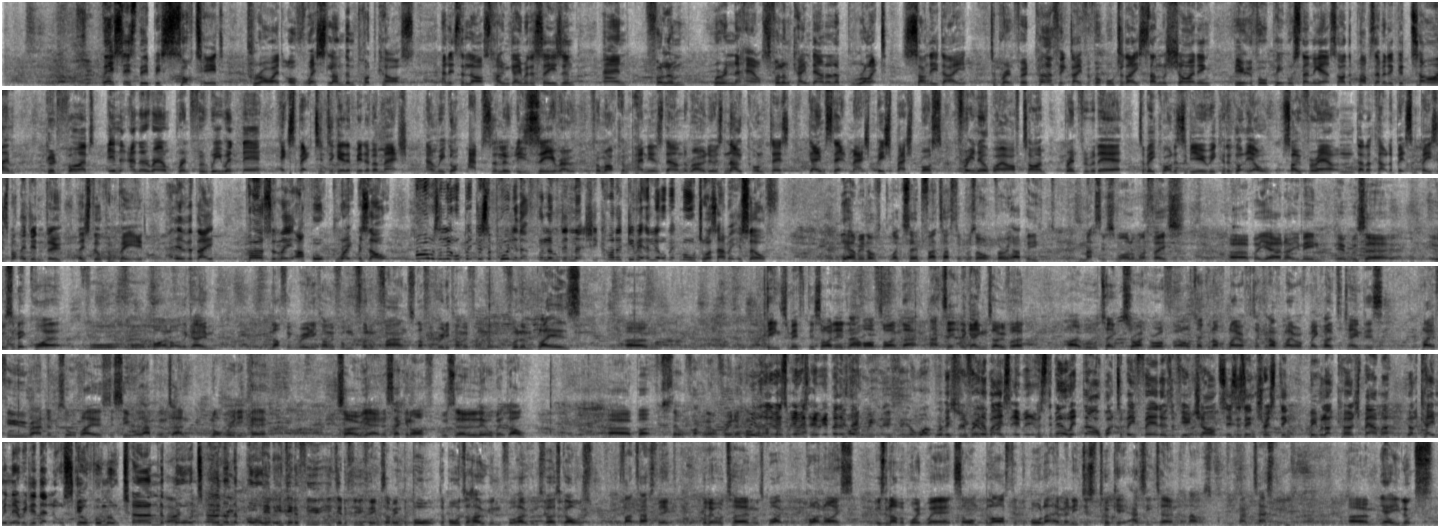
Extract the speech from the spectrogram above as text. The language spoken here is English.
This is the Beesotted Pride of West London podcast, and it's the last home game of the season. And Fulham were in the house. Fulham came down on a bright, sunny day to Brentford. Perfect day for football today. Sun was shining, beautiful people standing outside the pubs having a good time good vibes in and around Brentford. We went there expecting to get a bit of a match, and we got absolutely zero from our companions down the road. There was no contest, game set match, bish bash boss, 3 0 by half time. Brentford were there. To be quite honest with you, we could have got the old sofa out and done a couple of bits and pieces, but they didn't do. They still competed. At the end of the day, personally, I thought great result. I was a little bit disappointed that Fulham didn't actually kind of give it a little bit more to us. How about yourself? Yeah, I mean, I've, like I said, fantastic result. Very happy, massive smile on my face. Uh, but yeah, I know what you mean. It was uh, it was a bit quiet for, for quite a lot of the game. Nothing really coming from Fulham fans. Nothing really coming from the Fulham players. Um, Dean Smith decided at half time that that's it, the game's over. I will take striker off, I'll take another player off, I'll take another player off, make loads of changes, play a few random sort of players to see what happens and not really care. So yeah, the second half was a little bit dull. Uh, but still, fucking hell, 3 0. It was, it was, it but it was, was 3 0, but it, it was a little bit dull. But to be fair, there was a few chances. It's interesting. People like Kerschbaumer came in there, he did that little skillful little turn the ball, uh, turn did, on the ball. He did, he did, a few. He did a few things. I mean, the ball, the ball to Hogan for Hogan's first goal was fantastic. The little turn was quite quite nice. There was another point where someone blasted the ball at him and he just took it as he turned, and that was fantastic. Um, yeah, he looks.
